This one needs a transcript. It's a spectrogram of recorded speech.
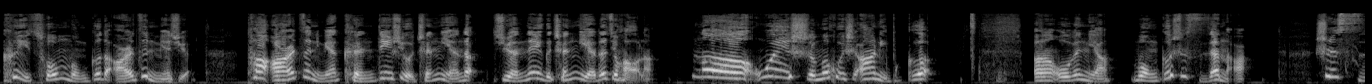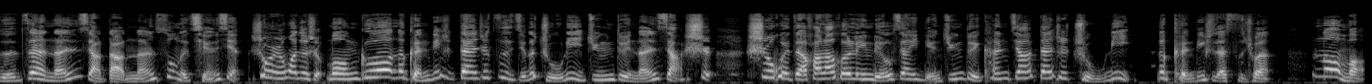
可以从蒙哥的儿子里面选，他儿子里面肯定是有成年的，选那个成年的就好了。那为什么会是阿里不哥？嗯，我问你啊，蒙哥是死在哪儿？是死在南下打南宋的前线。说人话就是，蒙哥那肯定是带着自己的主力军队南下，是是会在哈拉和林留下一点军队看家，但是主力那肯定是在四川。那么。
